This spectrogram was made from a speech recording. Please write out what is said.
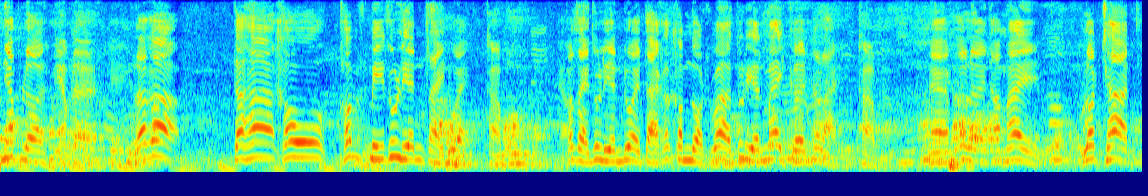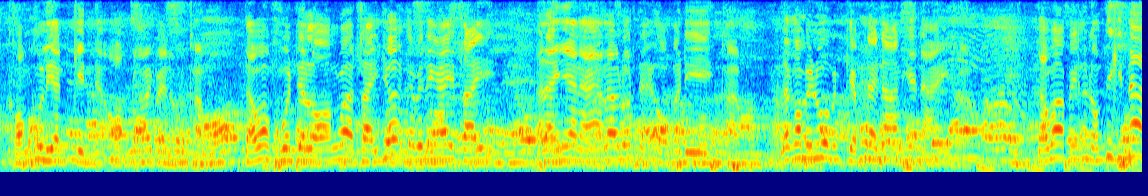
เนียบเลย เยี่ยมเลยแล้วก็แต่ถ้าเขาเขามีทุเรียนใส่ด้วยครับผมเขาใส่ทุเรียนด้วย แต่เขากำหนดว่าทุเรียนไม่ให้เกินเท่าไหร่ครับ นะมันก็เลยทำให้รสชาติ ของทุเรียนกินเนี่ยออกน้อยไปหน่อยครับ แต่ว่าควรจะลองว่าใส่เยอะจะเป็นยังไงใส่อะไรเงี้ยนะแล้วรสไหนออกมาดี ครับ แล้วก็ไม่รู้ว่ามันเก็บได้นานแค่ไหน แต่ว่าเป็นขนมที่กินได้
